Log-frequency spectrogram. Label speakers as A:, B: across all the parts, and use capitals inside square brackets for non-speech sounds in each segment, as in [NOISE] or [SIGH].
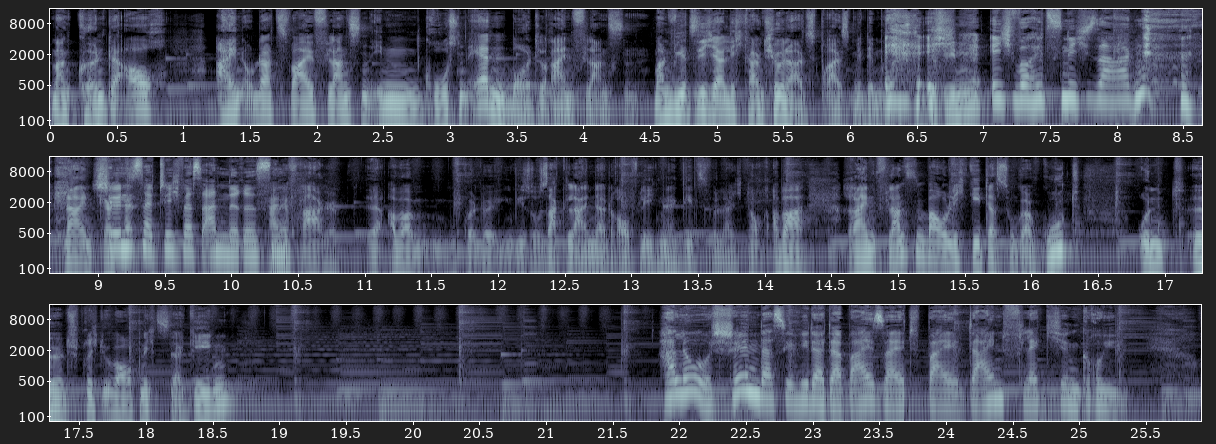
A: Man könnte auch ein oder zwei Pflanzen in einen großen Erdenbeutel reinpflanzen. Man wird sicherlich keinen Schönheitspreis mit dem [LAUGHS] Ganzen gewinnen.
B: Ich, ich wollte es nicht sagen. [LAUGHS]
A: Nein,
B: Schön
A: kein,
B: ist natürlich was anderes.
A: Keine
B: ne?
A: Frage. Aber man könnte irgendwie so Sacklein da drauflegen, dann geht es vielleicht noch. Aber rein pflanzenbaulich geht das sogar gut und äh, spricht überhaupt nichts dagegen.
B: Hallo, schön, dass ihr wieder dabei seid bei Dein Fleckchen Grün.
